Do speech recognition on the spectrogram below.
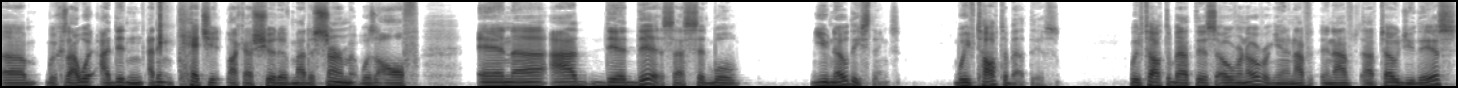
um, because I w- I didn't I didn't catch it like I should have. My discernment was off, and uh, I did this. I said, "Well, you know these things. We've talked about this. We've talked about this over and over again. And I've and I've I've told you this,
